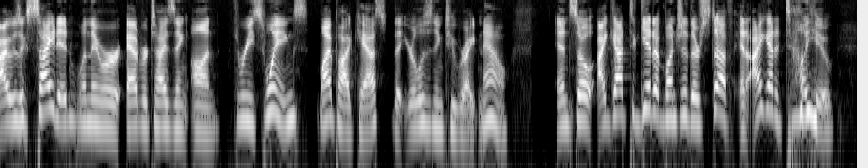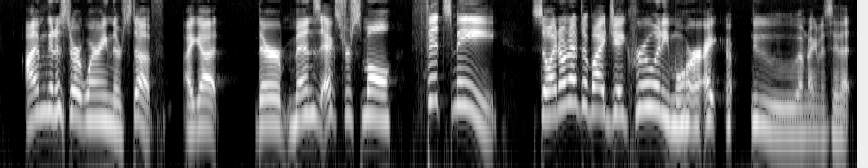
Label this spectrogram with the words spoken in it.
I was excited when they were advertising on Three Swings, my podcast that you're listening to right now. And so I got to get a bunch of their stuff. And I got to tell you, I'm going to start wearing their stuff. I got their men's extra small fits me. So I don't have to buy J. Crew anymore. I uh, ooh, I'm not gonna say that.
